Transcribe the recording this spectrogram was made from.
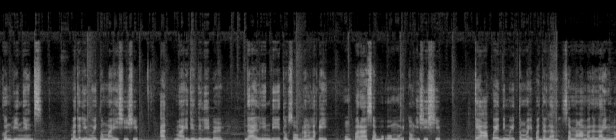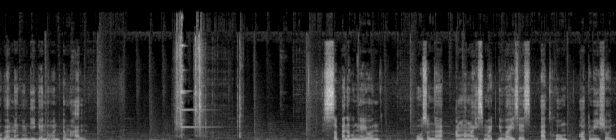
convenience. Madali mo itong maishiship at maide-deliver dahil hindi ito sobrang laki kumpara sa buo mo itong ishiship kaya ka pwede mo itong maipadala sa mga malalayong lugar nang hindi ganoon kamahal. Sa panahon ngayon, uso na ang mga smart devices at home automation.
